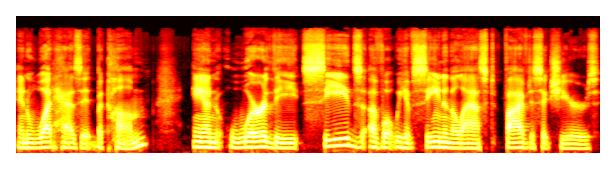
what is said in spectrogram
and what has it become and were the seeds of what we have seen in the last 5 to 6 years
